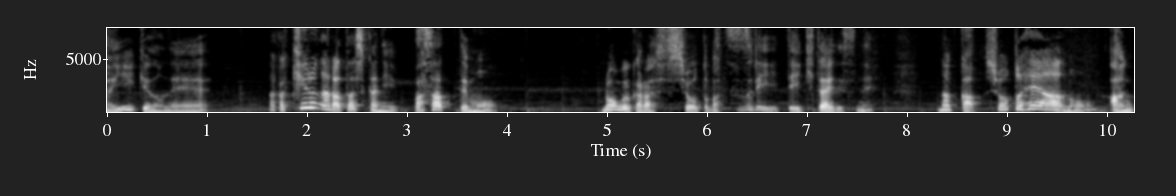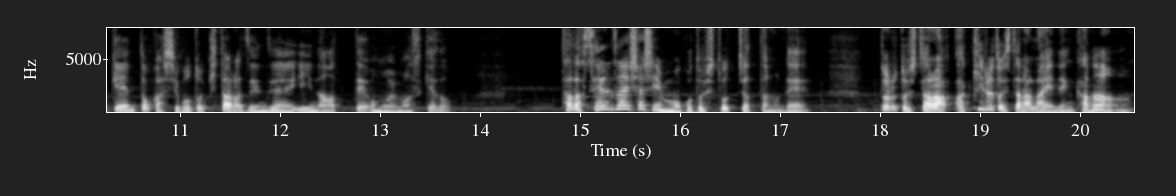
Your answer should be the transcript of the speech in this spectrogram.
ー、いいけどね。なんか切るなら確かにバサってもう、ロングからショートバツズリっていきたいですね。なんか、ショートヘアの案件とか仕事来たら全然いいなって思いますけど。ただ潜在写真も今年撮っちゃったので、撮るとしたら、あ、切るとしたら来年かな。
